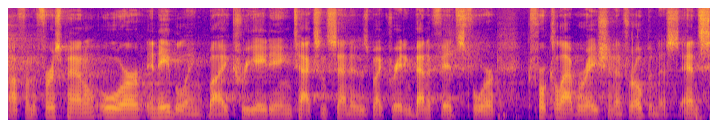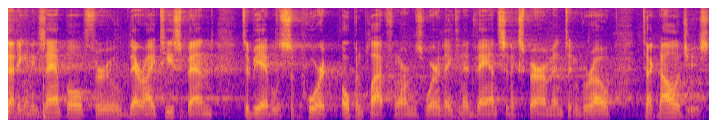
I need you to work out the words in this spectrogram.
uh, from the first panel, or enabling by creating tax incentives, by creating benefits for, for collaboration and for openness, and setting an example through their IT spend to be able to support open platforms where they can advance and experiment and grow technologies.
